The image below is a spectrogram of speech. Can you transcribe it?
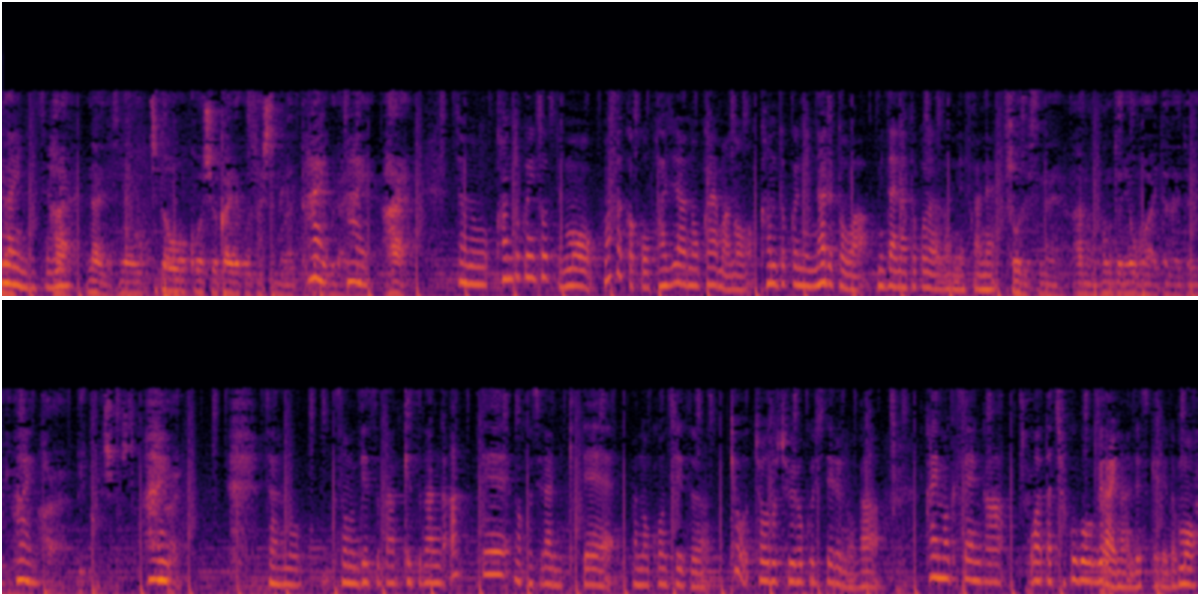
ないんですよね。ねはい、ないですね。一度講習会で来させてもらったぐらいで。はい。はい、じゃあの監督にとってもまさかこうファジアの岡山の監督になるとはみたいなところだったんですかね。そうですね。あの本当にオファーいただいた時は、はい、はい、びっくりしました。はい。はい、じゃああのその決断決断があって、まあ、こちらに来てあの今シーズン今日ちょうど収録しているのが開幕戦が終わった直後ぐらいなんですけれども、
